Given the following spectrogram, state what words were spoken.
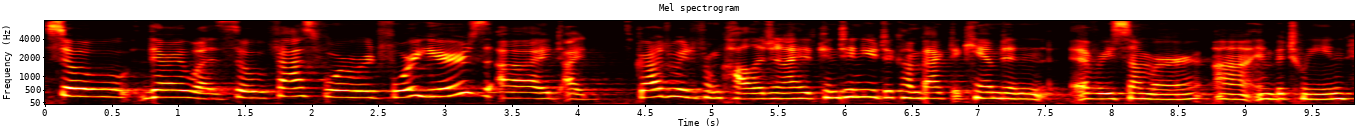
so there I was. So fast forward four years, I, I graduated from college, and I had continued to come back to Camden every summer uh, in between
